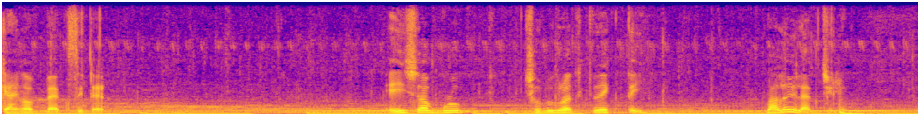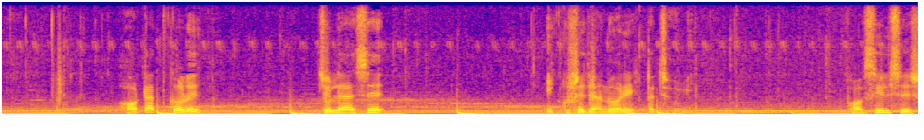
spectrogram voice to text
gang of backsitter. এইসব গ্রুপ ছবিগুলো দেখতে দেখতেই ভালোই লাগছিল। হঠাৎ করে চলে আসে একুশে জানুয়ারি একটা ছবি। ফসিল শেষ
